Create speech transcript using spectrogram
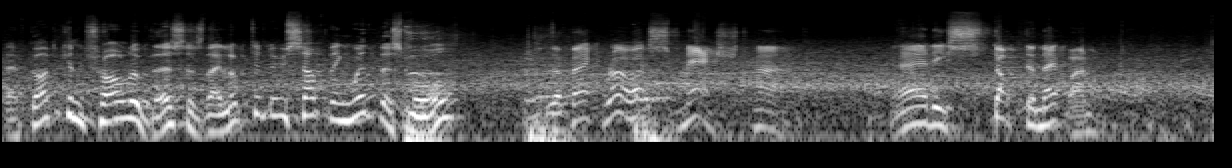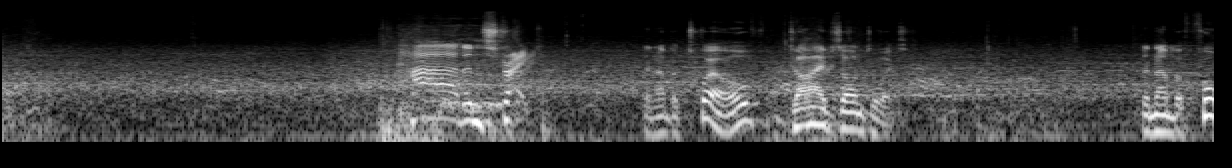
They've got control of this as they look to do something with this ball. The back rower smashed hard. And he stopped in that one. Hard and straight. The number 12 dives onto it. The number 4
